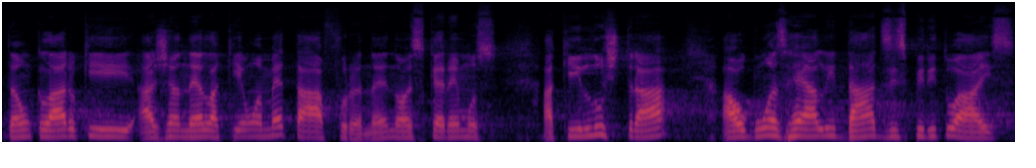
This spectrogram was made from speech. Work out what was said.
Então, claro que a janela aqui é uma metáfora, né? Nós queremos aqui ilustrar algumas realidades espirituais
